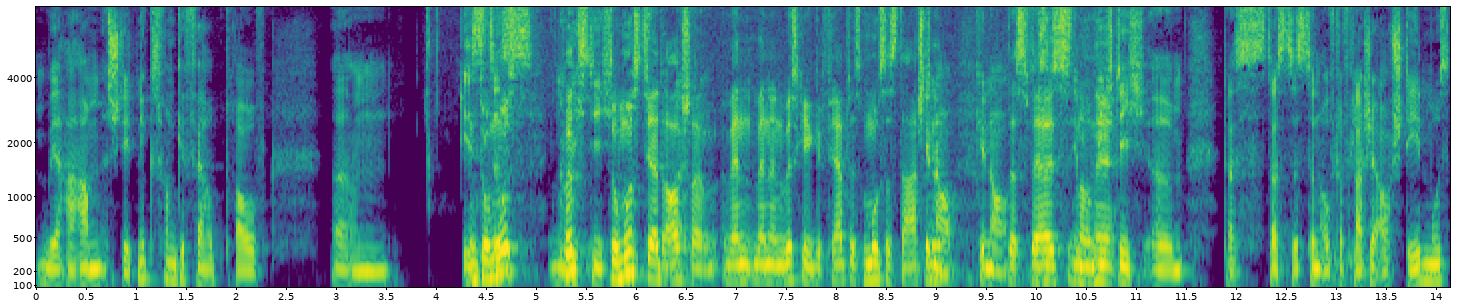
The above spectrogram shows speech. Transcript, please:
wir haben, es steht nichts von gefärbt drauf. Ähm, ist Und du das musst, kurz, du musst ja draufschreiben, wenn, wenn ein Whisky gefärbt ist, muss es dastehen. Genau, genau. Das wäre ist jetzt immer eine, wichtig, ähm, dass, dass das dann auf der Flasche auch stehen muss.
